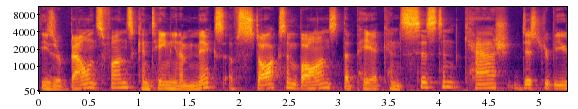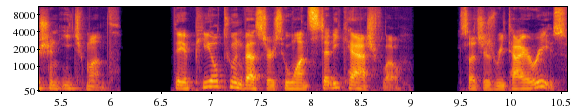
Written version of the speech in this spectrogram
These are balance funds containing a mix of stocks and bonds that pay a consistent cash distribution each month. They appeal to investors who want steady cash flow, such as retirees.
